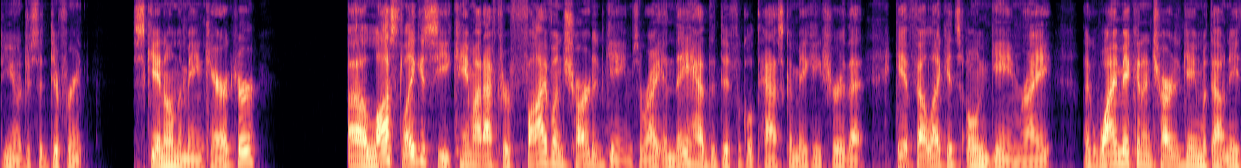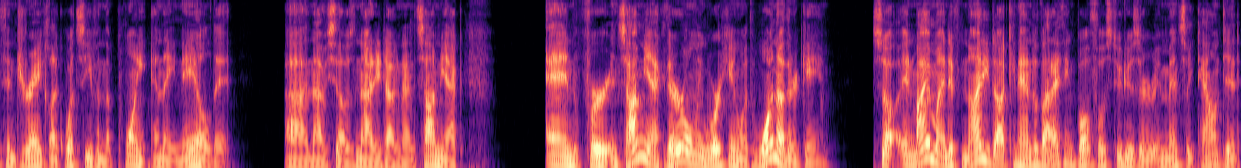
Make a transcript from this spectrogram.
you know just a different skin on the main character. Uh, Lost Legacy came out after five Uncharted games, right? And they had the difficult task of making sure that it felt like its own game, right? Like, why make an Uncharted game without Nathan Drake? Like, what's even the point? And they nailed it. Uh, and obviously, that was Naughty Dog, not Insomniac. And for Insomniac, they're only working with one other game. So, in my mind, if Naughty Dog can handle that, I think both those studios are immensely talented.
